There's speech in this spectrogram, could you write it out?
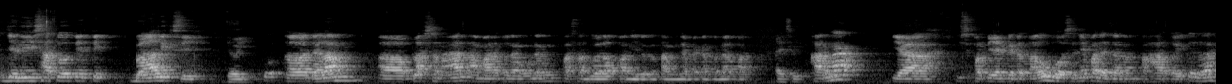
jadi satu titik balik sih Yoi. eh, dalam eh, pelaksanaan amanat undang-undang pasal 28 gitu tentang menyampaikan pendapat. Karena ya seperti yang kita tahu bahwasanya pada zaman Pak Harto itu adalah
